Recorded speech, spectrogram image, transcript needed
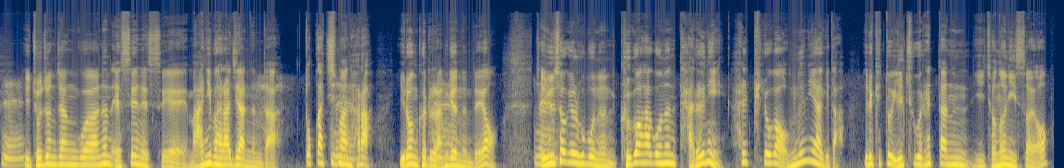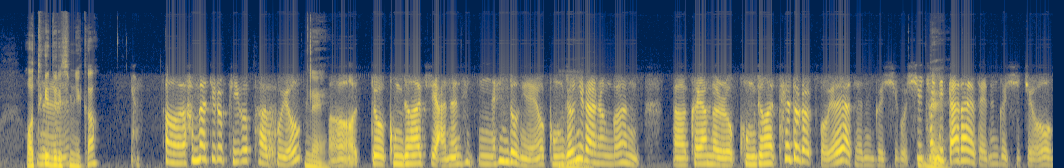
네. 이조전 장관은 SNS에 많이 바라지 않는다. 똑같이만 네. 하라. 이런 글을 네. 남겼는데요. 자, 네. 윤석열 후보는 그거하고는 다르니 할 필요가 없는 이야기다. 이렇게 또 일축을 했다는 이 전언이 있어요. 어떻게 네. 들으십니까? 어, 한마디로 비겁하고요. 네. 어, 또 공정하지 않은 행- 행동이에요. 공정이라는 건 어, 그야말로 공정한 태도를 보여야 되는 것이고 실천이 네. 따라야 되는 것이죠.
